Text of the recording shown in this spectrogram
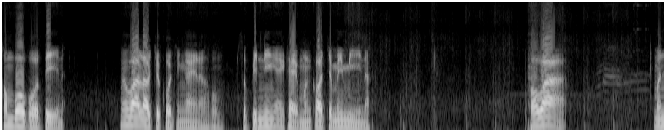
คอมโบปกติเนี่ยไม่ว่าเราจะกดยังไงนะครับผม spinning attack มันก็จะไม่มีนะ เพราะว่ามัน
